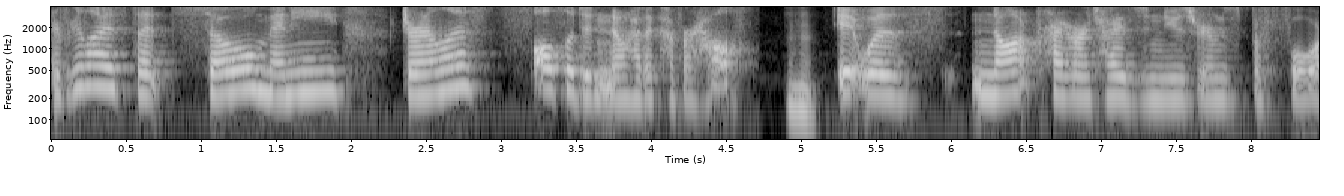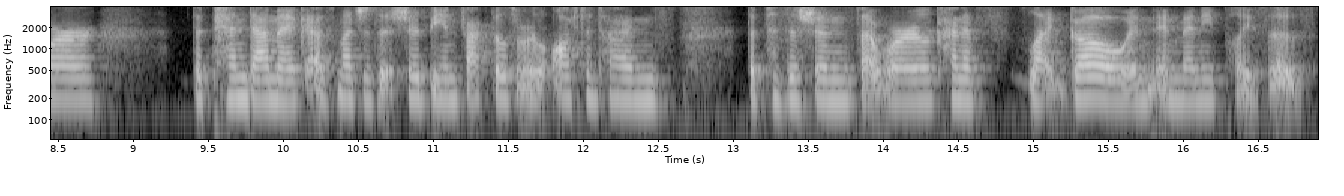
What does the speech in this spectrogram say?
I realized that so many journalists also didn't know how to cover health. Mm-hmm. It was not prioritized in newsrooms before the pandemic as much as it should be. In fact, those were oftentimes the positions that were kind of let go in, in many places.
